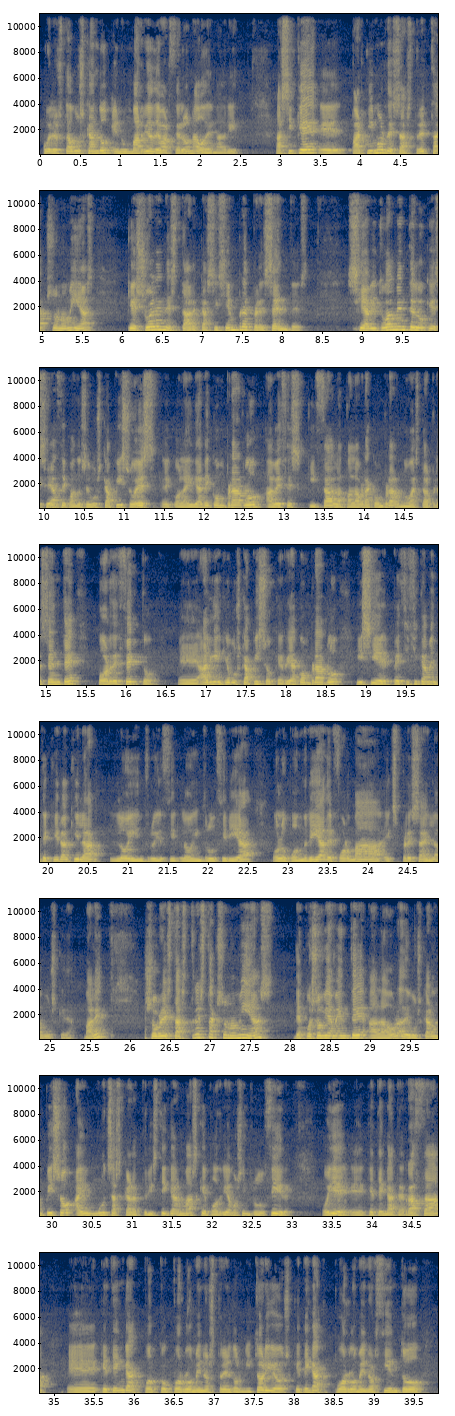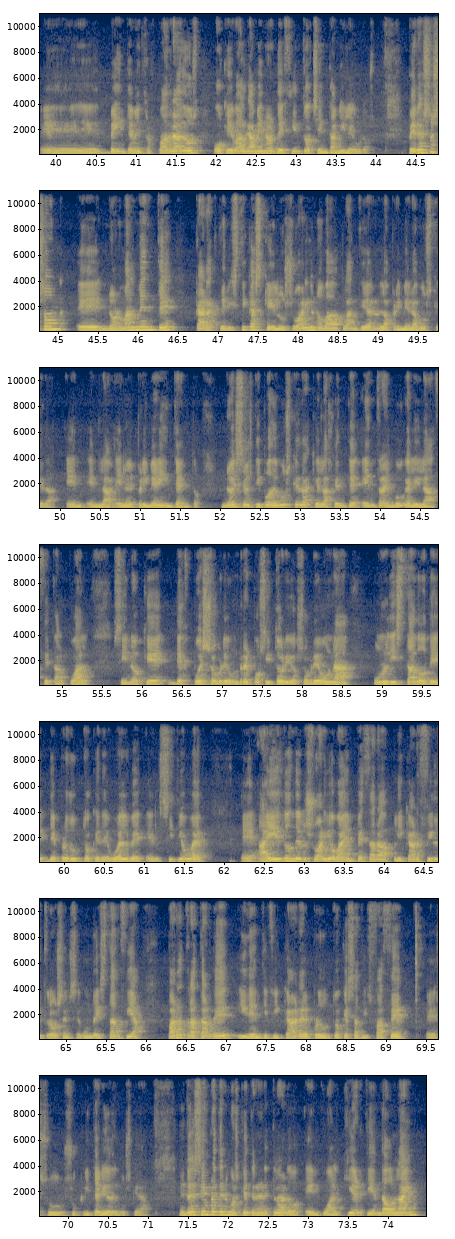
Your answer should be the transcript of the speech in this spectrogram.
o lo está buscando en un barrio de Barcelona o de Madrid. Así que eh, partimos de esas tres taxonomías que suelen estar casi siempre presentes. Si habitualmente lo que se hace cuando se busca piso es eh, con la idea de comprarlo, a veces quizá la palabra comprar no va a estar presente, por defecto eh, alguien que busca piso querría comprarlo y si específicamente quiere alquilar lo, lo introduciría o lo pondría de forma expresa en la búsqueda, ¿vale? Sobre estas tres taxonomías, Después, obviamente, a la hora de buscar un piso hay muchas características más que podríamos introducir. Oye, eh, que tenga terraza, eh, que tenga por, lo menos tres dormitorios, que tenga por lo menos 120 eh, metros cuadrados o que valga menos de 180.000 euros. Pero esos son normalmente características que el usuario no va a plantear en la primera búsqueda, en, en, el primer intento. No es el tipo de búsqueda que la gente entra en Google y la hace tal cual, sino que después sobre un repositorio, sobre una, un listado de, de producto que devuelve el sitio web, eh, ahí es donde el usuario va a empezar a aplicar filtros en segunda instancia para tratar de identificar el producto que satisface eh, su, criterio de búsqueda. Entonces siempre tenemos que tener claro en cualquier tienda online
